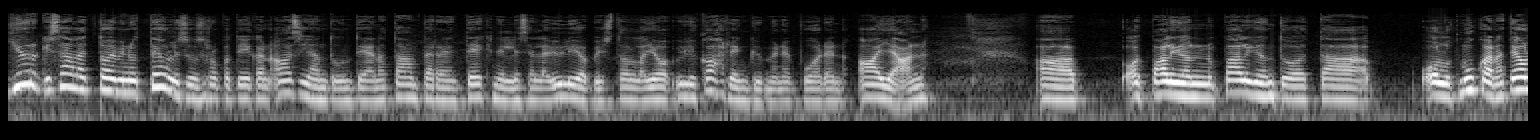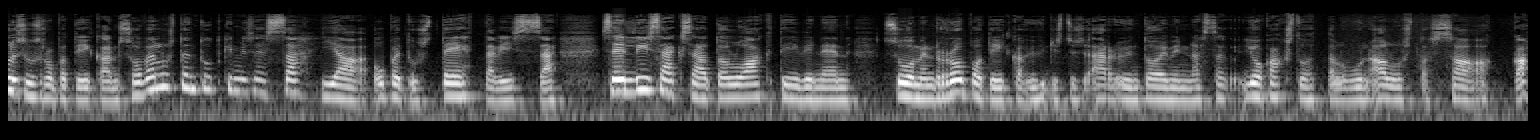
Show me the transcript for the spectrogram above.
Jyrki, sä olet toiminut teollisuusrobotiikan asiantuntijana Tampereen teknillisellä yliopistolla jo yli 20 vuoden ajan. Uh, olet paljon, paljon tuota, ollut mukana teollisuusrobotiikan sovellusten tutkimisessa ja opetustehtävissä. Sen lisäksi olet ollut aktiivinen Suomen robotiikkayhdistys ryn toiminnassa jo 2000-luvun alusta saakka.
